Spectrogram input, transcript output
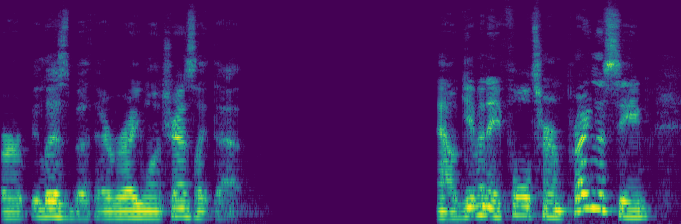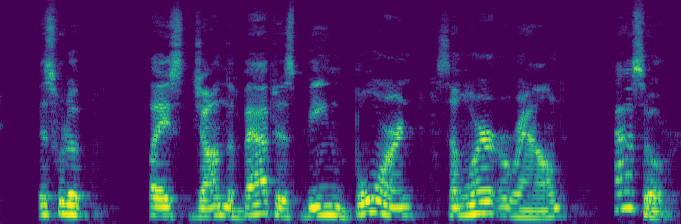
or Elizabeth, however you want to translate that. Now, given a full term pregnancy, this would have placed John the Baptist being born somewhere around Passover.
